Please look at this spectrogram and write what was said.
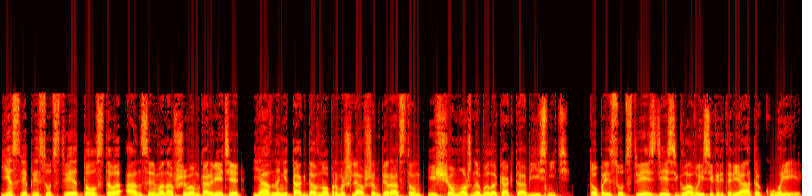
Если присутствие толстого Ансельма на вшивом корвете, явно не так давно промышлявшим пиратством, еще можно было как-то объяснить, то присутствие здесь главы секретариата Курии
